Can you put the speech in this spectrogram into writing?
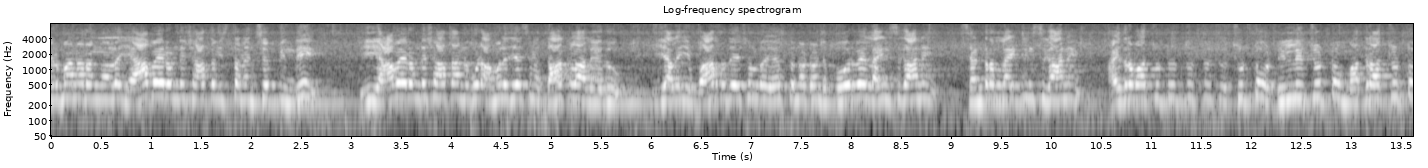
నిర్మాణ రంగంలో యాభై రెండు శాతం ఇస్తానని చెప్పింది. ఈ యాభై రెండు శాతాన్ని కూడా అమలు చేసిన దాఖలా లేదు. ఇవాళ ఈ భారతదేశంలో వేస్తున్నటువంటి ఫోర్ వే లైన్స్ కానీ సెంట్రల్ లైటింగ్స్ కానీ హైదరాబాద్ చుట్టూ చుట్టూ చుట్టూ ఢిల్లీ చుట్టూ మద్రాస్ చుట్టూ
